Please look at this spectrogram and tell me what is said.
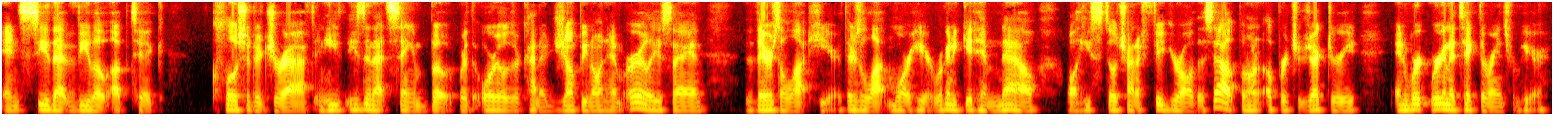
and see that velo uptick closer to draft. And he, he's in that same boat where the Orioles are kind of jumping on him early, saying, there's a lot here. There's a lot more here. We're going to get him now while he's still trying to figure all this out, but on an upward trajectory. And we're, we're going to take the reins from here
